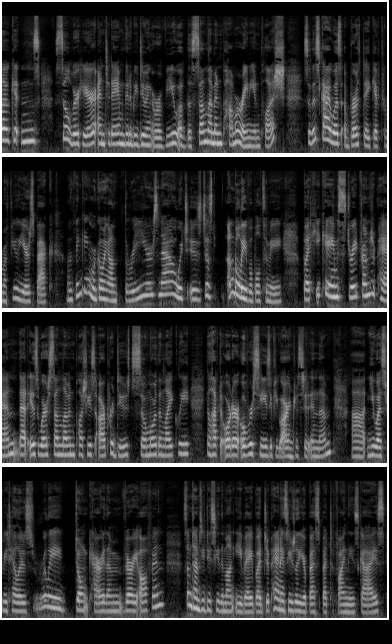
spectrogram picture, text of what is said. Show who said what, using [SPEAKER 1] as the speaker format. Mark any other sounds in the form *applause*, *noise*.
[SPEAKER 1] Hello kittens! Silver here, and today I'm going to be doing a review of the Sunlemon Pomeranian plush. So this guy was a birthday gift from a few years back. I'm thinking we're going on three years now, which is just unbelievable to me. But he came straight from Japan. That is where Sunlemon plushies are produced, so more than likely you'll have to order overseas if you are interested in them. Uh, US retailers really don't carry them very often. Sometimes you do see them on eBay, but Japan is usually your best bet to find these guys.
